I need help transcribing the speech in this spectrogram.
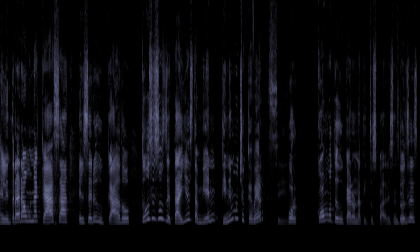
El entrar a una casa, el ser educado, todos esos detalles también tienen mucho que ver Sí. por cómo te educaron a ti tus padres. Entonces,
